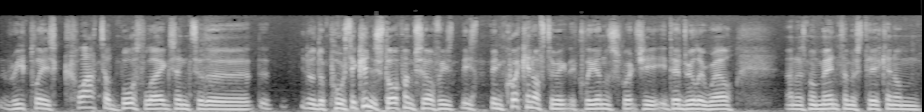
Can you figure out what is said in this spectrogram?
replay. He's clattered both legs into the, the you know the post. He couldn't stop himself. He's, he's been quick enough to make the clearance, which he, he did really well, and his momentum has taken him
